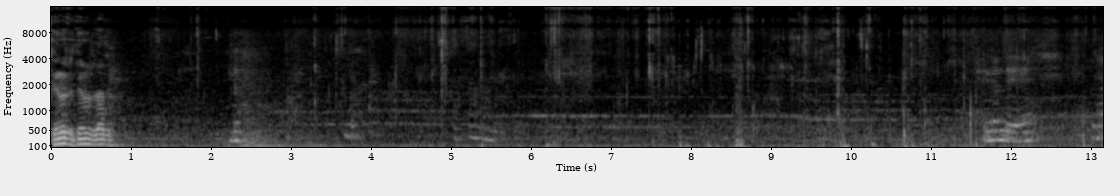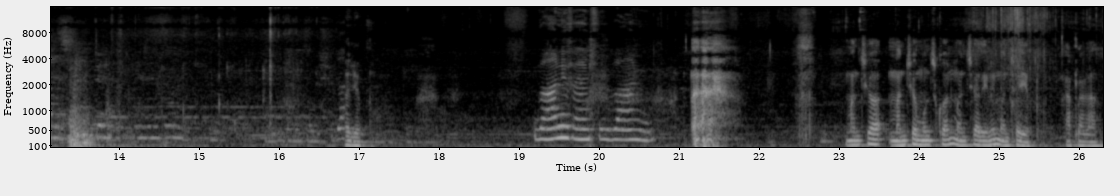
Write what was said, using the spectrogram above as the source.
తినదు తినదు రాదు. అది చెప్పు. బాగుంది ఫ్రెండ్స్ బాగుంది. మంచిగా మంచిగా ముంచుకొని మంచిగా తిని మంచిగా చెప్పు. అట్లా కాదు.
